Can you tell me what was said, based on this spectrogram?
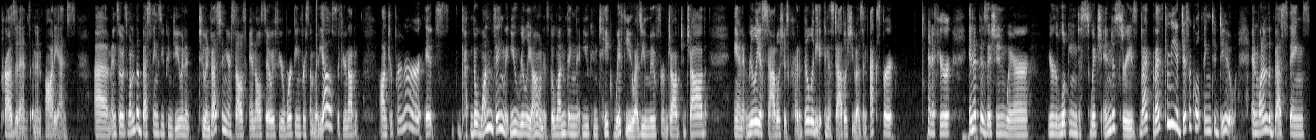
presence and an audience. Um, and so it's one of the best things you can do in, to invest in yourself. And also, if you're working for somebody else, if you're not entrepreneur, it's the one thing that you really own. It's the one thing that you can take with you as you move from job to job and it really establishes credibility. It can establish you as an expert. And if you're in a position where you're looking to switch industries, that that can be a difficult thing to do. And one of the best things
